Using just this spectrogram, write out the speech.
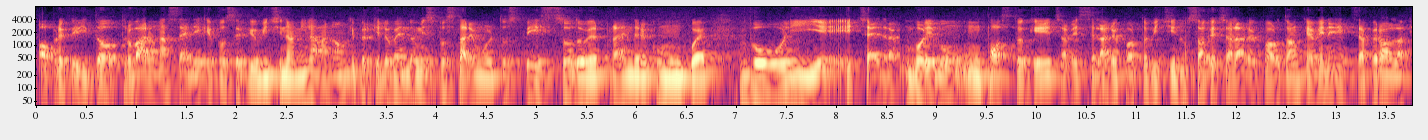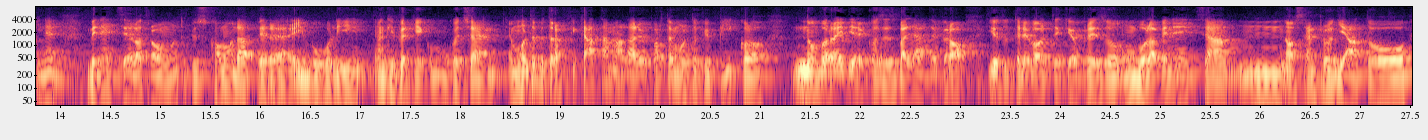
ho preferito trovare una sede che fosse più vicina a Milano anche perché dovendomi spostare molto spesso dover prendere comunque voli eccetera volevo un posto che ci avesse l'aeroporto vicino. So che c'è l'aeroporto anche a Venezia però alla fine Venezia la trovo molto più scomoda per i voli anche perché comunque c'è è molto più trafficata ma l'aeroporto è molto più piccolo. Non vorrei dire cose sbagliate però io tutte le volte che ho preso un volo a Venezia mh, mm, ho sempre odiato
